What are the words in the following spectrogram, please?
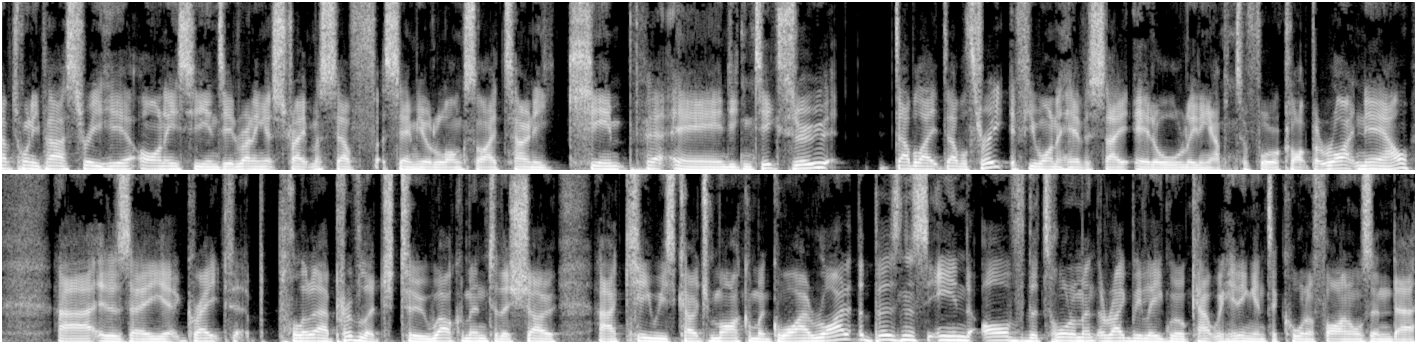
Up 20 past three here on SENZ, running it straight myself, Samuel, alongside Tony Kemp. And you can text through double eight double three if you want to have a say at all leading up until four o'clock. But right now, uh, it is a great pl- uh, privilege to welcome into the show uh, Kiwis coach Michael Maguire right at the business end of the tournament, the Rugby League World Cup. We're heading into quarterfinals, and uh,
